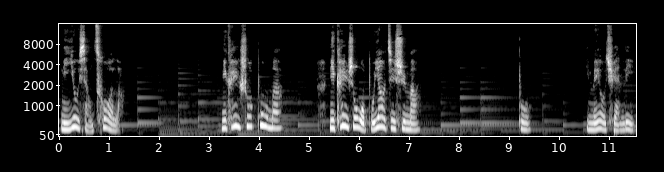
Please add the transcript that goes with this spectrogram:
你又想错了。你可以说不吗？你可以说我不要继续吗？不，你没有权利。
